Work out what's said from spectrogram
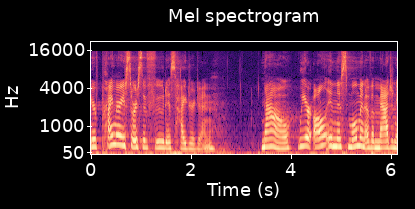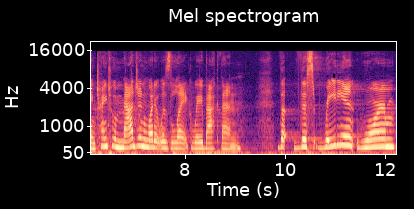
your primary source of food is hydrogen. Now, we are all in this moment of imagining, trying to imagine what it was like way back then. The, this radiant, warm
